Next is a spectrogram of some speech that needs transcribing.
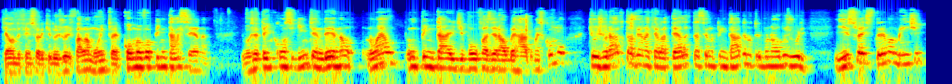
que é um defensor aqui do júri, fala muito, é como eu vou pintar a cena. E você tem que conseguir entender, não, não é um pintar de vou fazer algo errado, mas como que o jurado está vendo aquela tela que está sendo pintada no tribunal do júri. E isso é extremamente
